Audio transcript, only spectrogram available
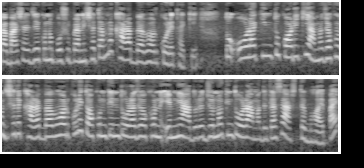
বা বাসায় যে কোনো পশু প্রাণীর সাথে আমরা খারাপ ব্যবহার করে থাকি। তো ওরা কিন্তু করে কি, আমরা যখন ওদের সাথে খারাপ ব্যবহার করি তখন কিন্তু ওরা যখন এমনি আদরের জন্য কিন্তু ওরা আমাদের কাছে আসতে ভয় পায়।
